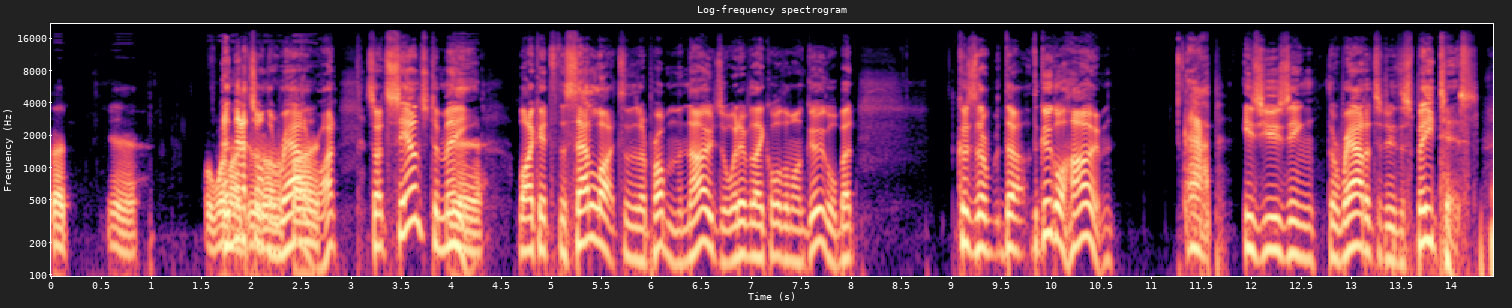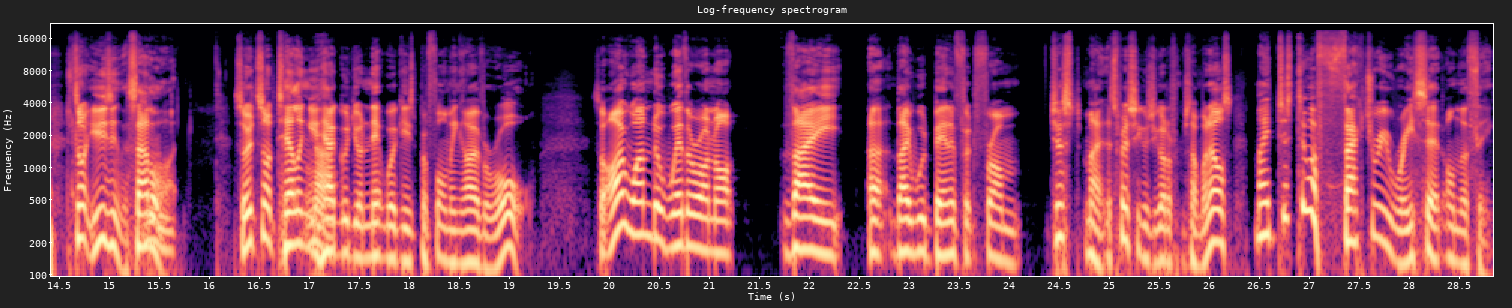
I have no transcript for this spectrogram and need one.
But yeah, but when and I that's on the router, phone- right? So it sounds to me Yeah, like it's the satellites that are the problem, the nodes or whatever they call them on Google. But because the, the the Google Home app is using the router to do the speed test, it's not using the satellite, so it's not telling you No. how good your network is performing overall. So I wonder whether or not they uh, they would benefit from just mate, especially because you got it from someone else, mate. Just do a factory reset on the thing.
